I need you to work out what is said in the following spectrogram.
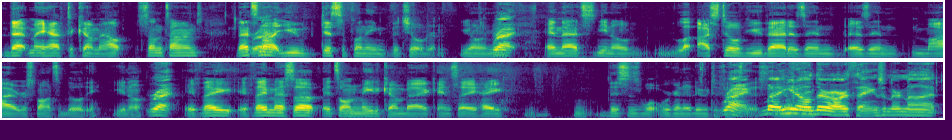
that may have to come out sometimes, that's Right. not you disciplining the children. You know what I mean? Right. And that's you know, I still view that as in as in my responsibility. You know. Right. If they if they mess up, it's on me to come back and say, hey, this is what we're gonna do to fix right. this. But you know, I mean? there are things, and they're not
